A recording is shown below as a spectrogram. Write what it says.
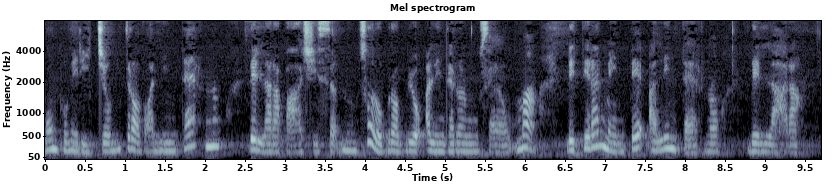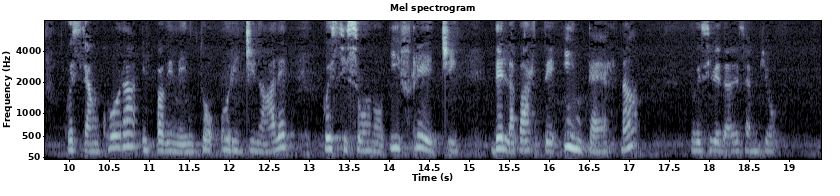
buon pomeriggio, mi trovo all'interno della Rapacis, non solo proprio all'interno del museo, ma letteralmente all'interno dell'ara. Questo è ancora il pavimento originale, questi sono i fregi della parte interna, dove si vede ad esempio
